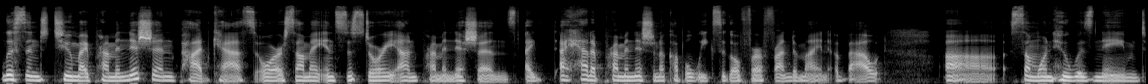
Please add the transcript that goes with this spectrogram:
listened to my premonition podcast or saw my Insta story on premonitions, I, I had a premonition a couple weeks ago for a friend of mine about uh, someone who was named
